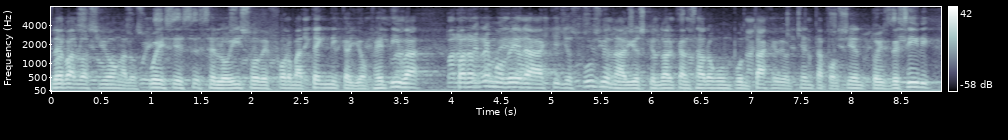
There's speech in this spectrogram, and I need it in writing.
La evaluación a los jueces se lo hizo de forma técnica y objetiva para remover a aquellos funcionarios que no alcanzaron un puntaje de 80%, es decir,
